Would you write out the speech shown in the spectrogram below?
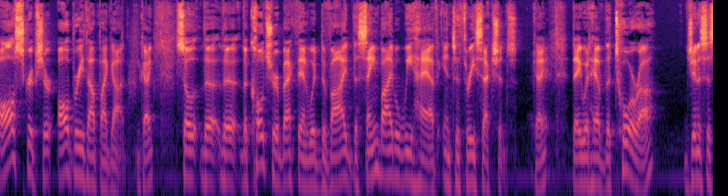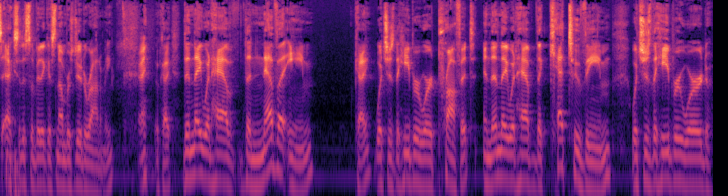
All Scripture, all breathed out by God. Okay, so the the the culture back then would divide the same Bible we have into three sections. Okay, they would have the Torah. Genesis, Exodus, Leviticus, Numbers, Deuteronomy. Okay. Okay. Then they would have the Nevi'im, okay, which is the Hebrew word prophet, and then they would have the Ketuvim, which is the Hebrew word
